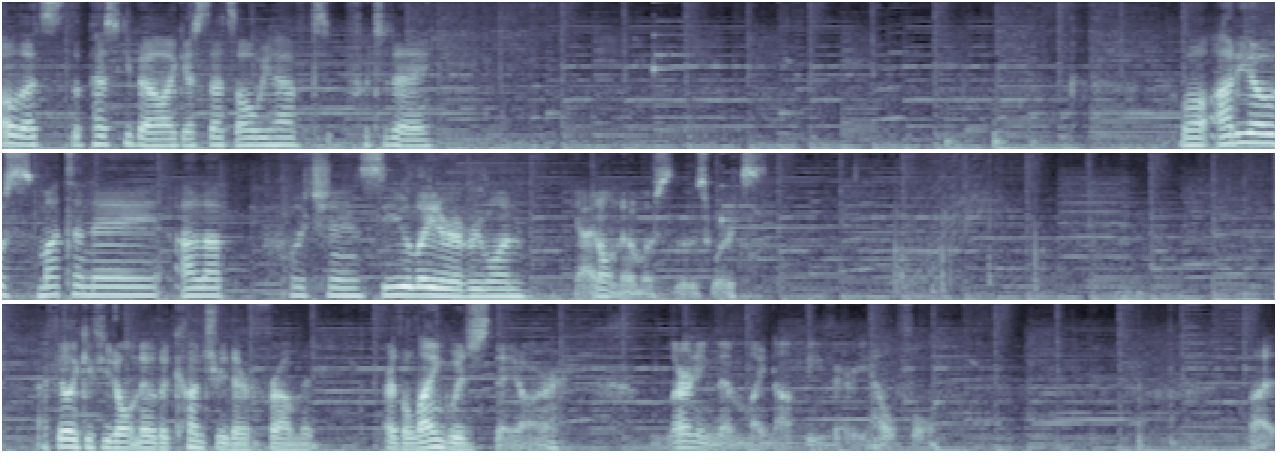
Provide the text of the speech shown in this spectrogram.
Oh, that's the pesky bell. I guess that's all we have for today. Well, adios, matane, a la prochaine. See you later, everyone. Yeah, I don't know most of those words. I feel like if you don't know the country they're from, or the language they are, learning them might not be very helpful. But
